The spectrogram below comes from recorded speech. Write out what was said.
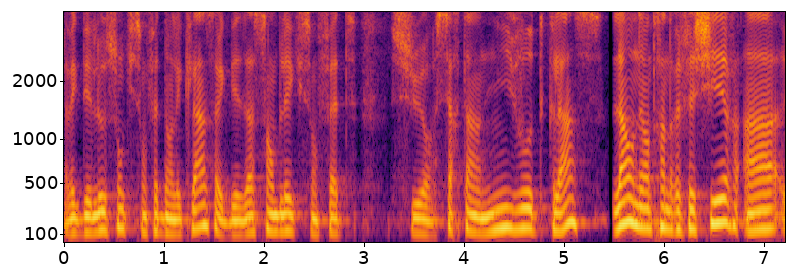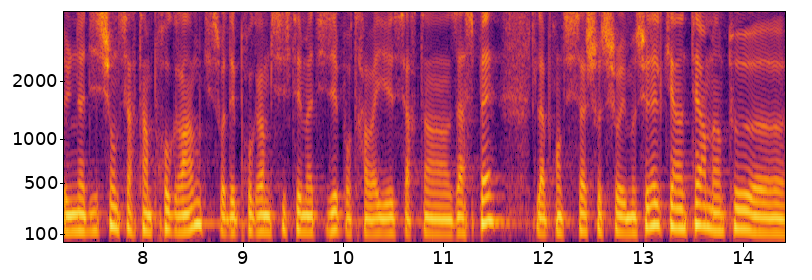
avec des leçons qui sont faites dans les classes, avec des assemblées qui sont faites sur certains niveaux de classe. Là, on est en train de réfléchir à une addition de certains programmes, qui soient des programmes systématisés pour travailler certains aspects de l'apprentissage socio-émotionnel, qui est un terme un peu euh,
